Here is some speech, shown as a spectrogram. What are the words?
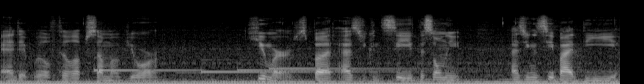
and it will fill up some of your humors, but as you can see, this only, as you can see by the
